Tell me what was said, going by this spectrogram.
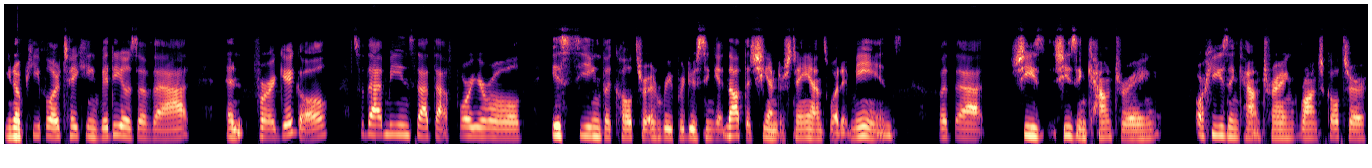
You know, people are taking videos of that and for a giggle. So that means that that four year old is seeing the culture and reproducing it. Not that she understands what it means, but that she's she's encountering or he's encountering raunch culture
